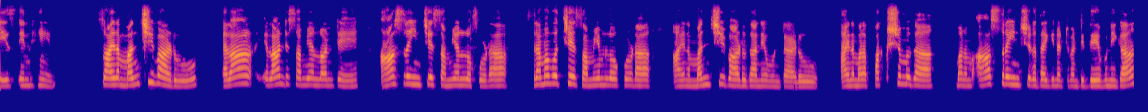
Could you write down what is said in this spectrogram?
is in him. So ఆయన మంచివాడు. ఎలా ఎలాంటి సమయంలో అంటే ఆశ్రయించే సమయంలో కూడా శ్రమ వచ్చే సమయంలో కూడా ఆయన మంచివాడుగానే ఉంటాడు. ఆయన మన పక్షముగా మనం ఆశ్రయించదగినటువంటి దేవునిగా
